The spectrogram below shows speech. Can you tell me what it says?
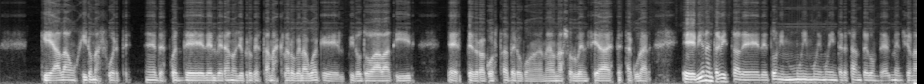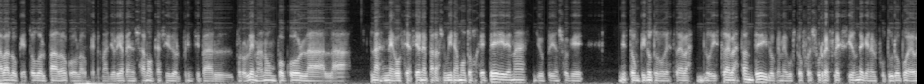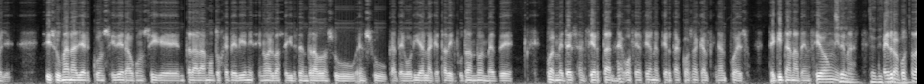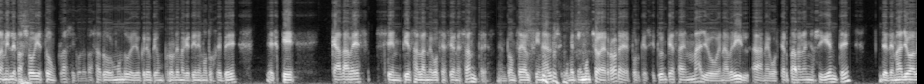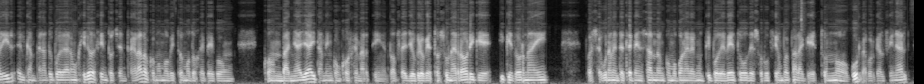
que ha dado un giro más fuerte. ¿eh? Después de, del verano yo creo que está más claro que el agua que el piloto a batir es Pedro Acosta, pero con además una solvencia espectacular. Eh, vi una entrevista de, Tony muy, muy, muy interesante donde él mencionaba lo que todo el paddock o lo que la mayoría pensamos que ha sido el principal problema, ¿no? Un poco las negociaciones para subir a MotoGP y demás. Yo pienso que esto a un piloto lo distrae, lo distrae bastante y lo que me gustó fue su reflexión de que en el futuro, pues oye, si su manager considera o consigue entrar a MotoGP bien y si no, él va a seguir centrado en su, en su categoría en la que está disputando en vez de pues meterse en ciertas negociaciones, ciertas cosas que al final pues te quitan atención y demás. Pedro Acosta también le pasó y esto es un clásico, le pasa a todo el mundo que yo creo que un problema que tiene MotoGP es que cada vez se empiezan las negociaciones antes. Entonces, al final se cometen muchos errores, porque si tú empiezas en mayo o en abril a negociar para el año siguiente, desde mayo a abril el campeonato puede dar un giro de 180 grados, como hemos visto en MotoGP con, con Bañaya y también con Jorge Martín. Entonces yo creo que esto es un error y que, y que ahí pues seguramente esté pensando en cómo poner algún tipo de veto o de solución pues para que esto no ocurra, porque al final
